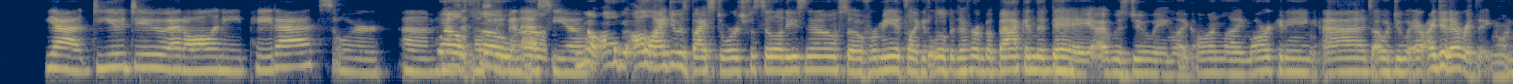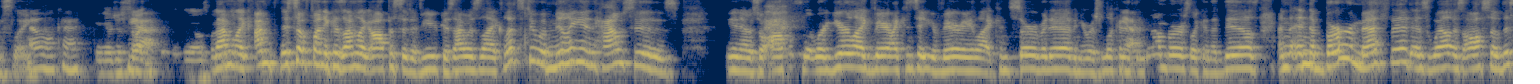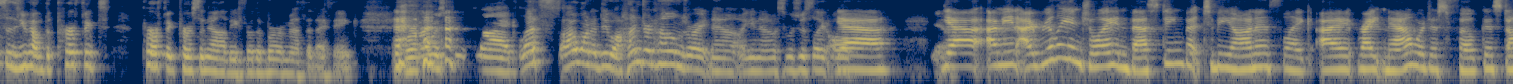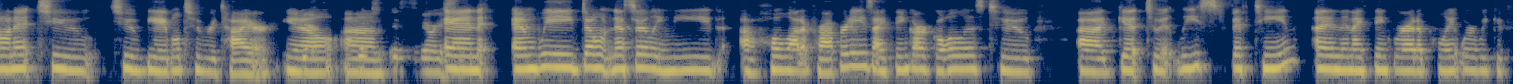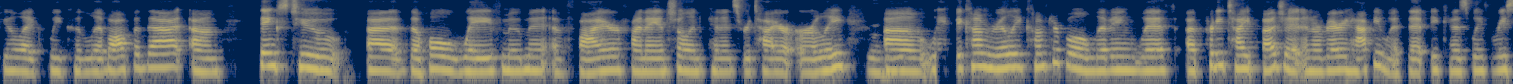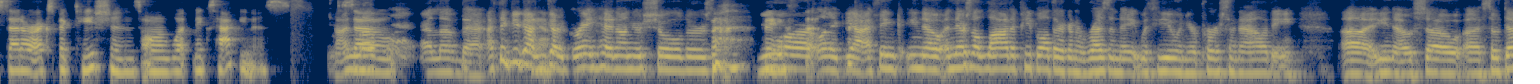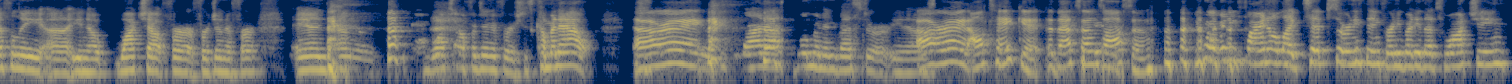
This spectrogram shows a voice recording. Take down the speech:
Yeah. Do you do at all any paid ads or um, well, has it mostly so, been um, SEO? No, all, all I do is buy storage facilities now. So for me, it's like a little bit different. But back in the mm-hmm. day, I was doing like online marketing, ads. I would do, I did everything, honestly. Oh, okay. You know, just yeah. like, but I'm like, I'm, it's so funny because I'm like opposite of you because I was like, let's do a million houses you know so opposite where you're like very i can say you're very like conservative and you're just looking yeah. at the numbers looking at the deals and and the BRRRR method as well is also this is you have the perfect perfect personality for the BRRRR method i think where i was like let's i want to do 100 homes right now you know so it was just like all, yeah. yeah yeah i mean i really enjoy investing but to be honest like i right now we're just focused on it to to be able to retire you know yeah, um it's very and and we don't necessarily need a whole lot of properties. I think our goal is to uh, get to at least 15. And then I think we're at a point where we could feel like we could live off of that. Um, thanks to uh, the whole wave movement of fire, financial independence, retire early, mm-hmm. um, we've become really comfortable living with a pretty tight budget and are very happy with it because we've reset our expectations on what makes happiness. I so, love that. I love that. I think you got yeah. you got a great head on your shoulders. You are like, yeah, I think, you know, and there's a lot of people out there going to resonate with you and your personality. Uh, you know, so uh, so definitely uh, you know, watch out for for Jennifer and um, watch out for Jennifer. She's coming out. She's All right. Badass woman investor, you know. All right, I'll take it. That sounds awesome. You have any final like tips or anything for anybody that's watching?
